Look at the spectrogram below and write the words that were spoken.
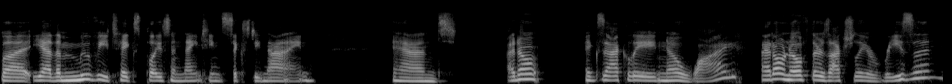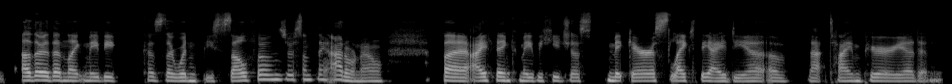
But yeah, the movie takes place in 1969, and I don't exactly know why. I don't know if there's actually a reason other than like maybe because there wouldn't be cell phones or something. I don't know. But I think maybe he just, Mick Garris liked the idea of that time period and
